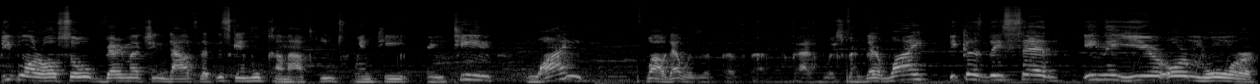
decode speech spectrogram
people are also very much in doubt that this game will come out in 2018 why wow that was a, a, a bad voice crack there why because they said in a year or more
